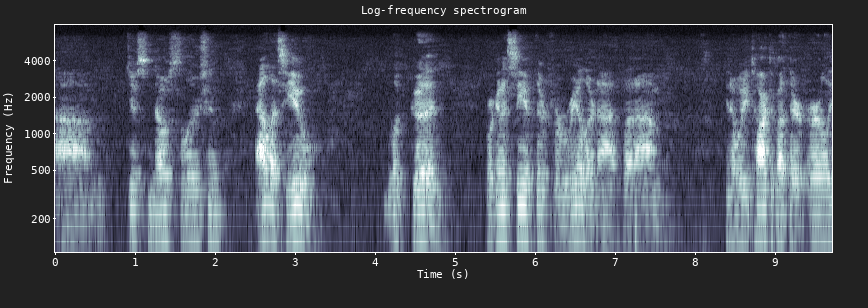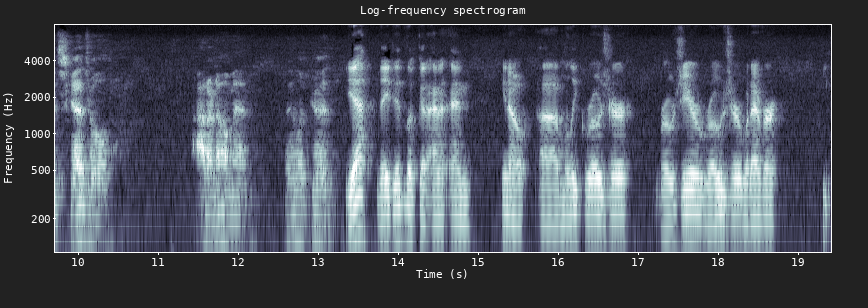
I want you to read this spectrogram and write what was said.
Um, just no solution. LSU looked good. We're going to see if they're for real or not. But, um, you know, when you talked about their early schedule, I don't know, man. They look good. Yeah, they did look good, and, and you know uh, Malik Rosier, Rosier, Rosier, whatever. He,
